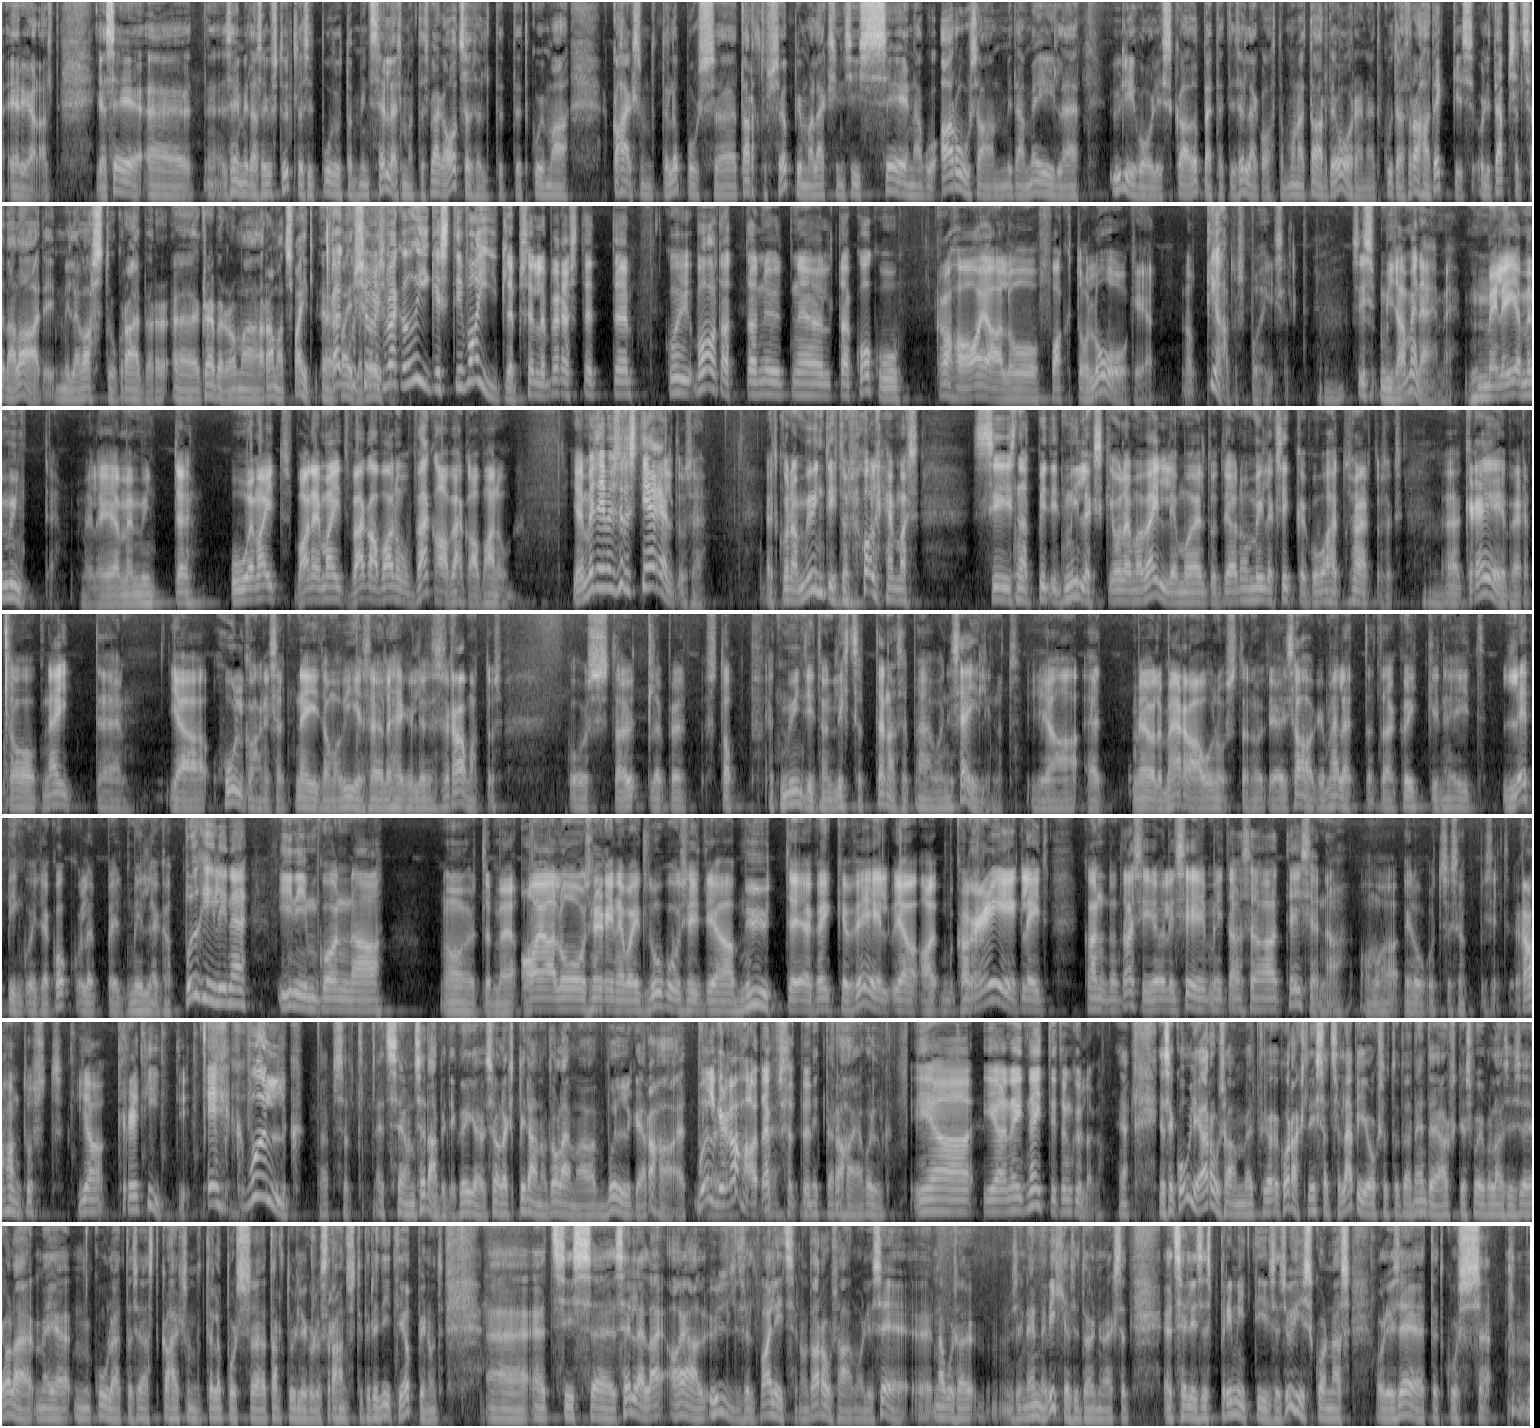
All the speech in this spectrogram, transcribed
erialalt. ja see, see, mida sa just ütlesid, puudutab mind selles mõttes väga otseselt, et, et kui ma kaheksakümnendate lõpus Tartusse õppima läksin, siis see nagu arusaam, mida meile ülikoolis ka õpetati selle kohta monetaarteooriana, et kuidas raha tekkis, oli täpselt seda laadi, mille vastu Graeber äh,, Graeber oma raamatus vaid- äh,. kusjuures väga õigesti vaidleb, sellepärast et äh, kui vaadata nüüd nii-öelda kogu raha ajaloo faktoloogiat, no teaduspõhiselt mm, -hmm. siis mida me näeme, me leiame münte, me leiame münte uuemaid, vanemaid, väga vanu väga,, väga-väga vanu ja me teeme sellest järelduse, et kuna mündid on olemas, siis nad pidid millekski olema välja mõeldud ja no milleks ikka kui vahetusväärtuseks. Mm.. Kreeber toob näite ja hulganiselt neid oma viiesaja leheküljelises raamatus, kus ta ütleb, et stopp, et mündid on lihtsalt tänase päevani säilinud ja et me oleme ära unustanud ja ei saagi mäletada kõiki neid lepinguid ja kokkuleppeid, millega põhiline inimkonna no ütleme, ajaloos erinevaid lugusid ja müüte ja kõike veel ja ka reegleid kandnud asi oli see, mida sa teisena oma elukutses õppisid, rahandust ja krediiti ehk võlg. Täpselt, et see on sedapidi kõige, see oleks pidanud olema võlg ja raha, et võlg ja raha, täpselt. mitte raha ja võlg. ja, ja neid näiteid on küll, aga. jah, ja see kooli arusaam, et korraks lihtsalt see läbi jooksutada nende jaoks, kes võib-olla siis ei ole meie kuulajate seast kaheksakümnendate lõpus Tartu Ülikoolis rahandust ja krediiti õppinud, et siis sellel ajal üldiselt valitsenud arusaam oli see, nagu sa siin enne vihjasid, on ju, eks, et et sellises primitiivses ühiskonnas oli see, et, et kus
